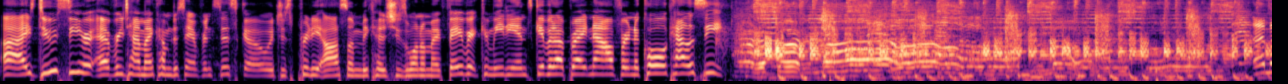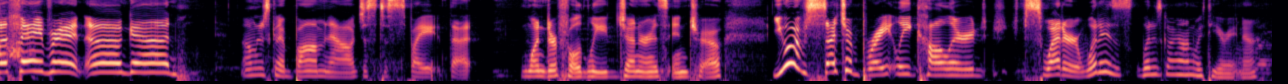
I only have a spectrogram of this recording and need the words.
I do see her every time I come to San Francisco, which is pretty awesome because she's one of my favorite comedians. Give it up right now for Nicole Calasit. I'm a favorite. Oh god. I'm just gonna bomb now, just to spite that wonderfully generous intro. You have such a brightly colored sweater. What is what is going on with you right now?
